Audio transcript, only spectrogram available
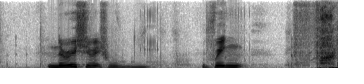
Narushevich Ring. Fuck.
